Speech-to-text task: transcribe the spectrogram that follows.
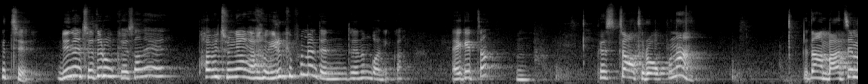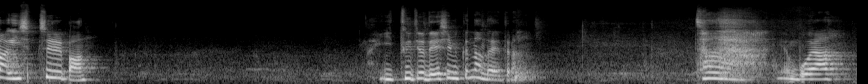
그치? 니네 제대로 계산해. 답이 중요한 게 아니고 이렇게 풀면 된- 되는 거니까. 알겠죠? 응. 그래서 숫자가 들어갔구나. 그 다음 마지막 27번. 이 드디어 내심이 끝난다, 얘들아. 자, 이건 뭐야?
